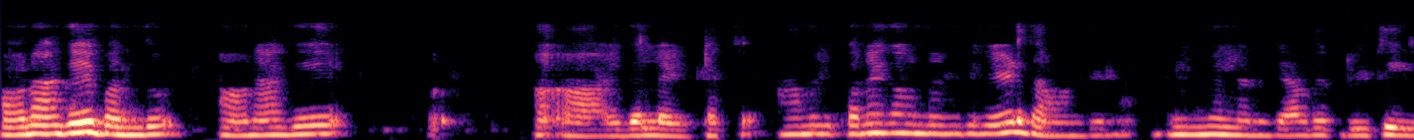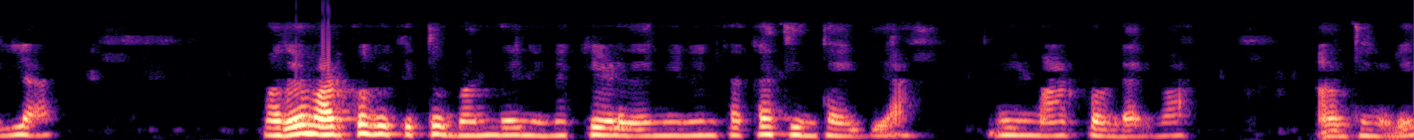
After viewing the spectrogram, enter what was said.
ಅವನಾಗೇ ಬಂದು, ಅವನಾಗೇ ಇದೆಲ್ಲ ಇಟ್ಟಕ್ಕೆ. ಆಮೇಲೆ ಕೊನೆಗೆ ಅವ್ನು ನನಗೆ ಹೇಳ್ದ ಒಂದಿನ ನಿಮ್ಮೇಲೆ ನನಗೆ ಯಾವುದೇ ಪ್ರೀತಿ ಇಲ್ಲ. ಮದುವೆ ಮಾಡ್ಕೋಬೇಕಿತ್ತು, ಬಂದೆ, ನಿನ್ನ ಕೇಳಿದೆ ನೀನೇನು ಕಕ್ಕ ತಿಂತಾ ಇದ್ಯಾ ನೀನ್ ಮಾಡ್ಕೊಂಡಲ್ವಾ? ಅಂತ ಹೇಳಿ.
